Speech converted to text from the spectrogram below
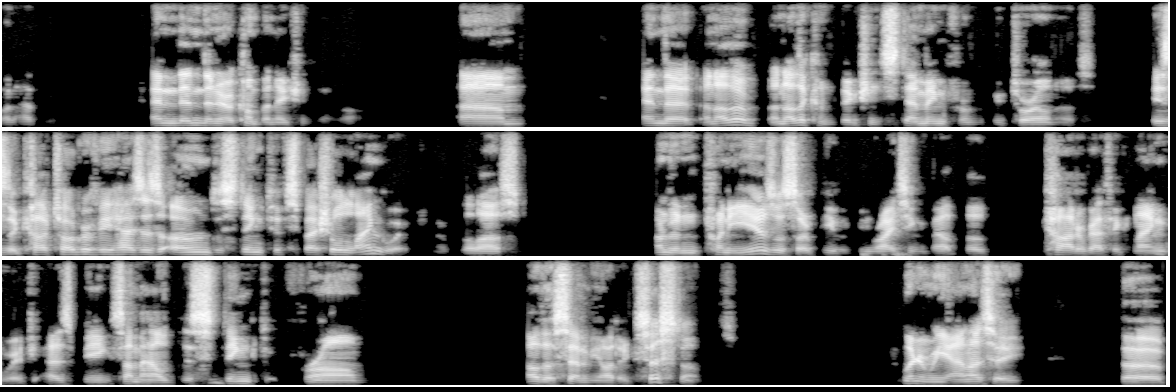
what have you. And then, then there are combinations thereof. Um, and that another another conviction stemming from the pictorialness is that cartography has its own distinctive special language. For the last 120 years or so, people have been writing about the cartographic language as being somehow distinct from other semiotic systems, when in reality, the,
